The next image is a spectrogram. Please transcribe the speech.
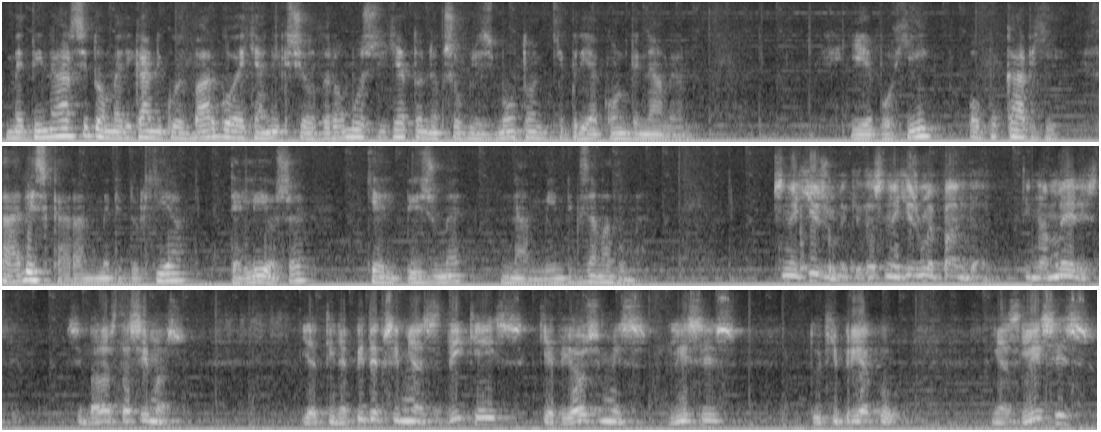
Με την άρση του Αμερικάνικου εμπάργου έχει ανοίξει ο δρόμος για τον εξοπλισμό των Κυπριακών δυνάμεων. Η εποχή όπου κάποιοι θα ρίσκαραν με την Τουρκία τελείωσε και ελπίζουμε να μην την ξαναδούμε. Συνεχίζουμε και θα συνεχίζουμε πάντα την αμέριστη συμπαράστασή μας για την επίτευξη μιας δίκαιης και βιώσιμης λύσης του Κυπριακού. Μιας λύσης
